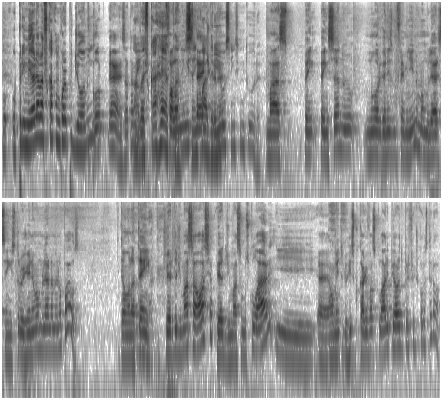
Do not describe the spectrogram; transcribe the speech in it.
O, o primeiro é ela ficar com corpo de homem, Cor- É, exatamente. ela vai ficar reta, Falando em sem estética, quadril, né? sem cintura. Mas pen- pensando no organismo feminino, uma mulher sem estrogênio é uma mulher na menopausa. Então ela tem perda de massa óssea, perda de massa muscular e é, aumento do risco cardiovascular e piora do perfil de colesterol.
